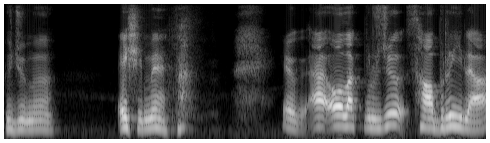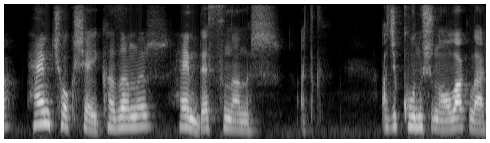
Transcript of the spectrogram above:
gücümü, eşimi. Yok, e, Oğlak Burcu sabrıyla hem çok şey kazanır hem de sınanır. Artık acık konuşun oğlaklar.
